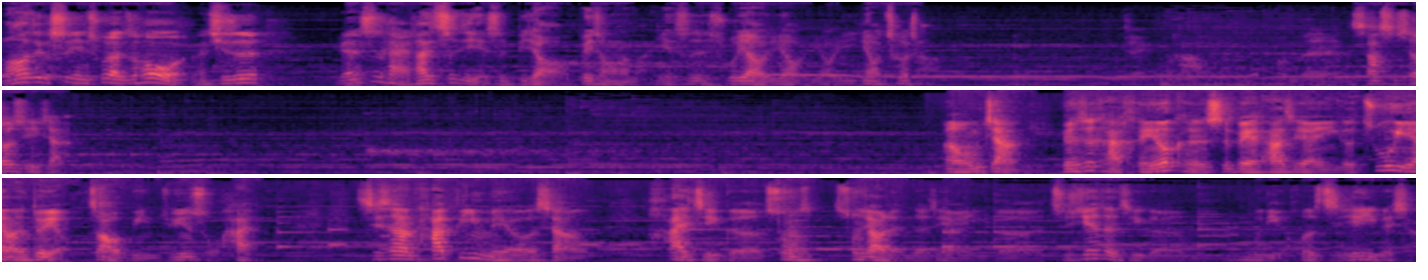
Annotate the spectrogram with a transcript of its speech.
然后这个事情出来之后，呃其实袁世凯他自己也是比较悲伤的嘛，也是说要要要一定要彻查。对，好，我们稍事休息一下。啊，我们讲袁世凯很有可能是被他这样一个猪一样的队友赵秉钧所害。实际上，他并没有想害这个宋宋教仁的这样一个直接的这个目的或者直接一个想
